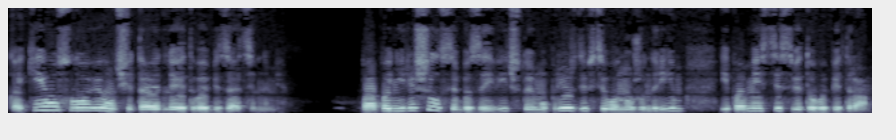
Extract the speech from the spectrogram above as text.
какие условия он считает для этого обязательными. Папа не решился бы заявить, что ему прежде всего нужен Рим и поместье святого Петра.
